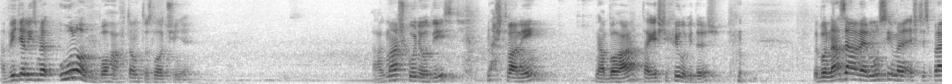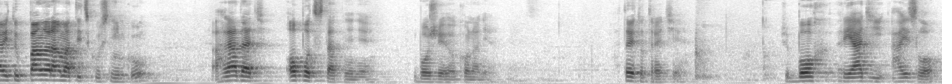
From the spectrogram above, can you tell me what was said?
a videli sme úlohu Boha v tomto zločine. A ak máš chuť odísť naštvaný, na Boha, tak ešte chvíľu vydrž. Lebo na záver musíme ešte spraviť tú panoramatickú snímku a hľadať opodstatnenie Božieho konania. A to je to tretie. Že Boh riadí aj zlo,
